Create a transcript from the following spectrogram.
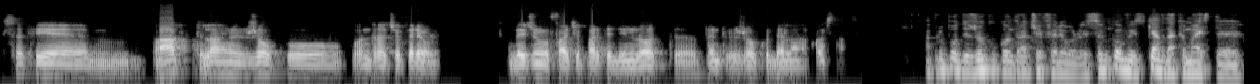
să fie apt la jocul contra CFR-ului. Deci nu face parte din lot uh, pentru jocul de la Constanța. Apropo de jocul contra CFR-ului, sunt convins, chiar dacă mai este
